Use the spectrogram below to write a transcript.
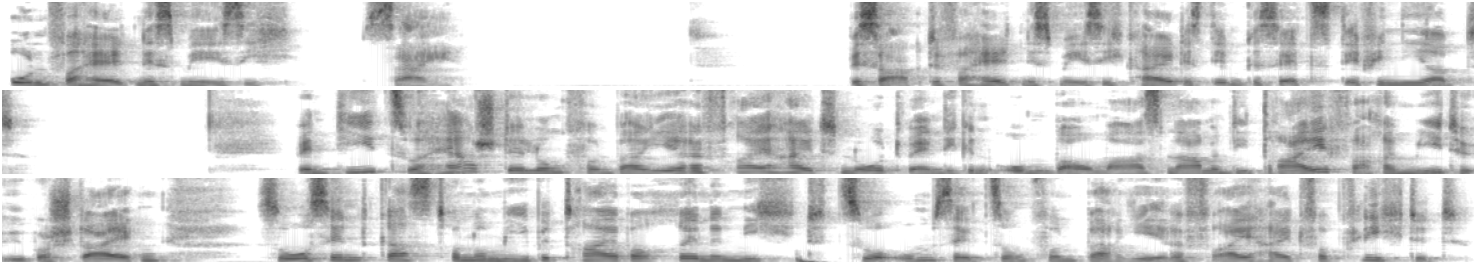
unverhältnismäßig sei. Besagte Verhältnismäßigkeit ist im Gesetz definiert. Wenn die zur Herstellung von Barrierefreiheit notwendigen Umbaumaßnahmen die dreifache Miete übersteigen, so sind Gastronomiebetreiberinnen nicht zur Umsetzung von Barrierefreiheit verpflichtet,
